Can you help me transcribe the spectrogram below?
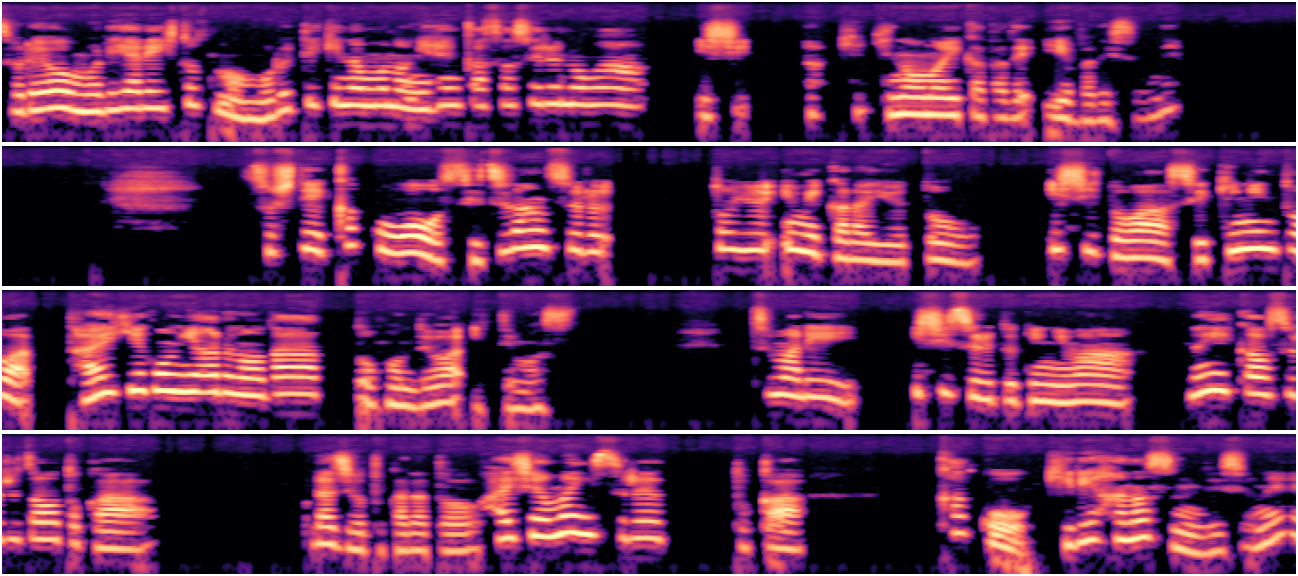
それを無理やり一つのモル的なものに変化させるのが意思。あ昨日の言い方で言えばですよね。そして過去を切断するという意味から言うと、意思とは責任とは対義語にあるのだと本では言ってます。つまり、意思するときには何かをするぞとか、ラジオとかだと配信を前にするとか、過去を切り離すんですよね。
